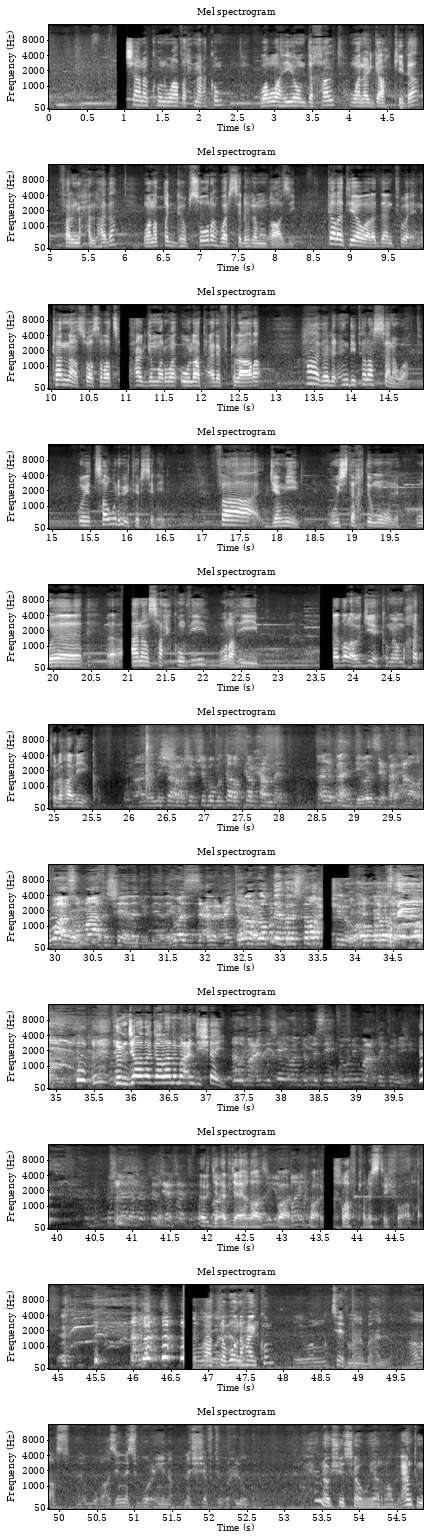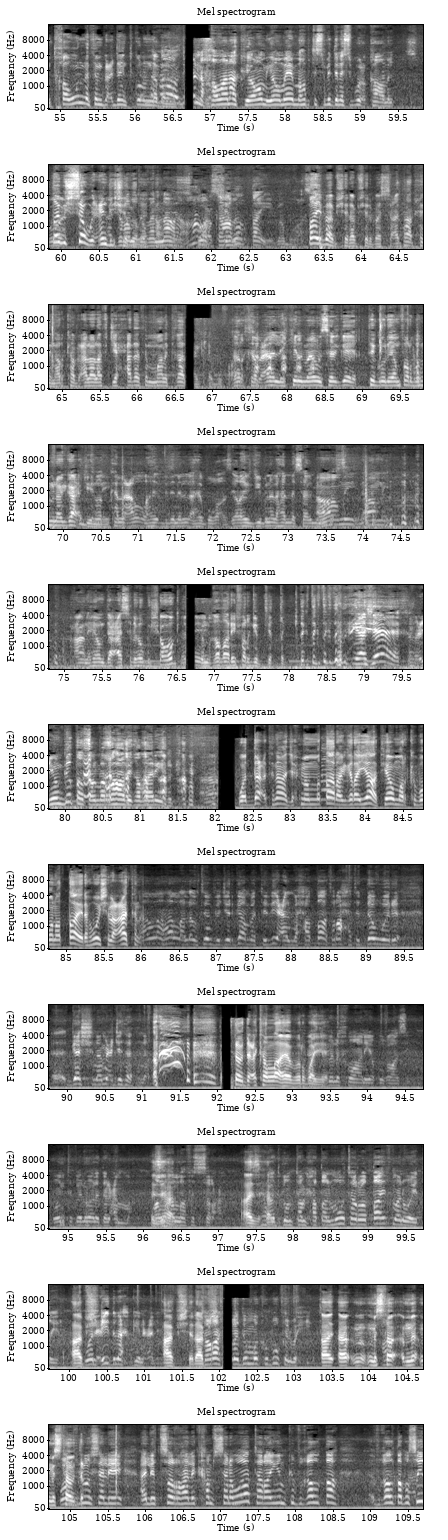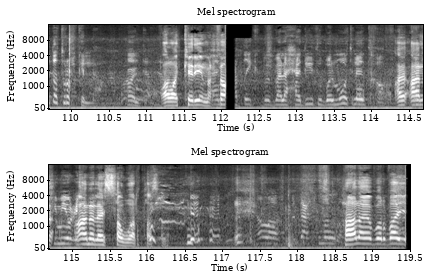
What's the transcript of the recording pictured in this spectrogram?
عشان أكون واضح معكم والله يوم دخلت وأنا ألقاه كذا في المحل هذا وأنا اطقه بصورة وارسله لأم غازي. قالت يا ولد أنت وين؟ كان ناس وصلت صفحه القمر ولا تعرف كلارا. هذا اللي عندي ثلاث سنوات. وهي تصوره وترسله لي. فجميل. ويستخدمونه. وأنا أنصحكم فيه. ورهيب. الله وجيهكم يوم اخذتوا لاهاليكم أنا النشامه شوف شوف أبو ترف كم حمل. أنا بهدي اوزع في الحارة. هو أصلا ما أخذ شيء الاجودي هذا. يوزع على العيكة روح لطيه في الاستراحة. شيلوه. فنجانه قال أنا ما عندي شيء. أنا ما عندي شيء وأنتم نسيتوني ما أعطيتوني شيء. ارجع ارجع يا غازي باك خلفك الاستشوار تبون اهلكم؟ إي والله. كيف ما نبهنا خلاص. أبو غازي لنا أسبوع هنا. نشفت وحلوقنا إحنا وش نسوي يا الربع؟ أنتم تخوننا ثم بعدين تقولون نبي إحنا خواناك يوم يومين ما هو بتسمدنا أسبوع كامل. طيب إيش أسوي؟ عندي شغل. أسبوع كامل. طيب أبو طيب أبشر أبشر بس. عاد ها الحين أركب على الافجح هذا ثم مالك غيرك يا أبو فهد أركب على اللي كل ما ينسى القير. تقول يا مفربه من القاع جني. توكلنا على الله بإذن الله يا أبو غازي. الله يجيب لنا هالنا سالمين. آمين آمين. أنا يوم دعس لي هو بشوق انغضر في رقبتي طق طق طق طق يا شيخ. عيون قطط المرة هذه غضاريفك. ودعت ناجح من مطار القريات يوم يركبون الطايرة. وش لعتنا الله الله لو تنفجر قامت تذيع المحطات راحت تدور آه، قشنا مع جثثنا استودعك الله يا أبو أنت ربيع. بالإخوان يا أبو غازي وأنت بالولد العمة. الله الله في السرعة. ازهل لا تقوم تمحط الموتر والطايف ما نوى يطير. أبشر. والعيد لاحقين عليه. أبشر أبشر. تراك ولد أمك وابوك الوحيد. أ- أ- مست- م- مستودع. والفلوس اللي اللي تصرها لك خمس سنوات ترى يمكن في غلطة في غلطة بسيطة تروح كلها. أنت. الله كريم احفظ أعطيك بلا حديث وبالموت لين تخاف. أنا شي 120. أنا ليش صورت أصلا؟ الله بدعكم الله. هلا يا أبو ربيع.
